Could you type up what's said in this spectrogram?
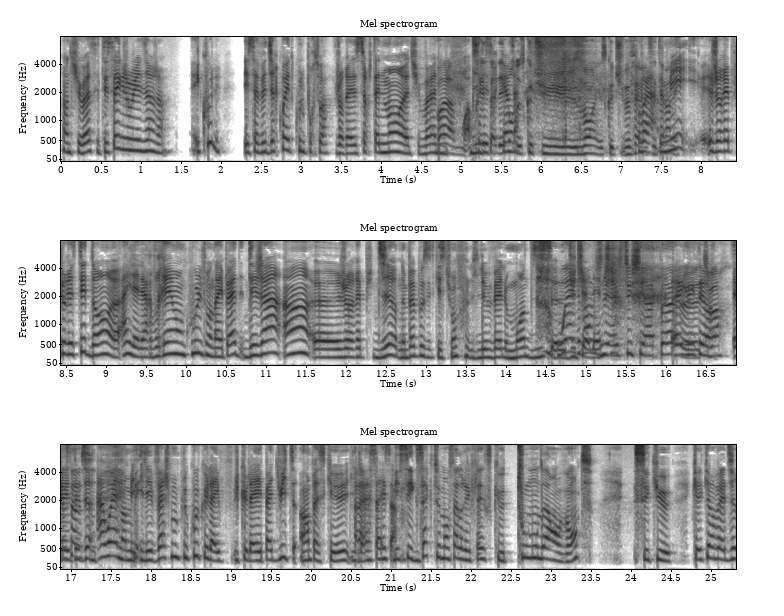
Enfin, Tu vois, c'était ça que je voulais dire. Genre, et cool. Et ça veut dire quoi être cool pour toi? J'aurais certainement, euh, tu vois. Voilà, bon, après, ça dépend de ce que tu vends et ce que tu veux faire, etc. Mais, j'aurais pu rester dans euh, Ah, il a l'air vraiment cool ton iPad. Déjà, un, euh, j'aurais pu dire ne pas poser de questions, level moins 10 ouais, du grave, challenge. J'ai acheté chez Apple, tu vois. Et te dire Ah ouais, non, mais, il est vachement plus cool que l'iPad 8, hein, parce qu'il il a ça et ça. Mais c'est exactement ça le réflexe que tout le monde a en vente c'est que quelqu'un va dire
